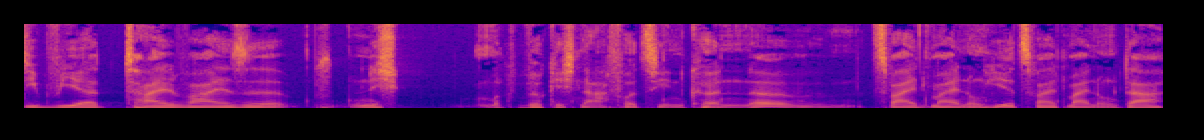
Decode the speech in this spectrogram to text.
die wir teilweise nicht wirklich nachvollziehen können. Ne? Zweitmeinung hier, Zweitmeinung da.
